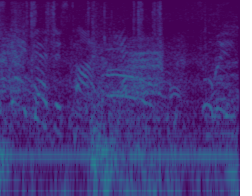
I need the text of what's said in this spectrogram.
Stay dead this time! Sweet!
